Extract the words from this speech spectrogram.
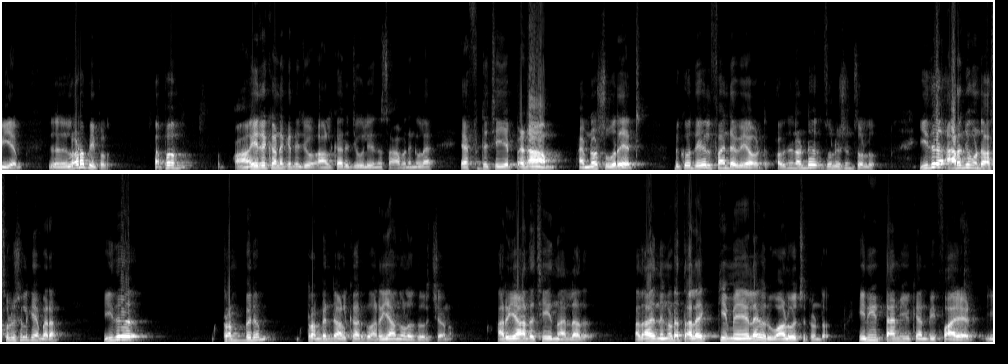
B M lot of people അപ്പം ആയിരക്കണക്കിന് ജോ ആൾക്കാർ ജോലി ചെയ്യുന്ന സ്ഥാപനങ്ങളെ എഫക്റ്റ് ചെയ്യപ്പെടാം. I'm not sure yet because they will find a way out അതിന് രണ്ട് സൊല്യൂഷൻസ് ഉള്ളൂ. ഇത് അറിഞ്ഞുകൊണ്ട് ആ സൊല്യൂഷനിലേക്ക് ഞാൻ വരാം. ഇത് ട്രംപിനും ട്രംപിന്റെ ആൾക്കാർക്കും അറിയാമെന്നുള്ളത് തീർച്ചയാണ്. അറിയാതെ ചെയ്യുന്നതല്ല അത്. അതായത് നിങ്ങളുടെ തലയ്ക്ക് മേലെ ഒരു വാൾ വെച്ചിട്ടുണ്ട്. Any time you can be fired ഈ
